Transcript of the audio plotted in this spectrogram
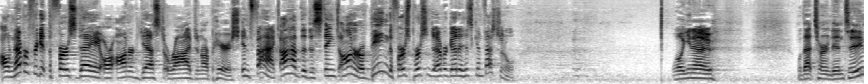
I'll never forget the first day our honored guest arrived in our parish. In fact, I have the distinct honor of being the first person to ever go to his confessional. Well, you know what that turned into.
